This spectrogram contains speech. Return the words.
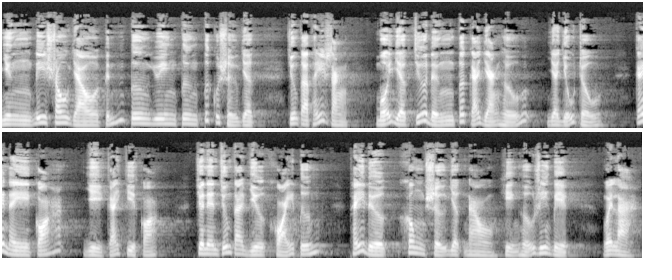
Nhưng đi sâu vào tính tương duyên tương tức của sự vật, chúng ta thấy rằng Mỗi vật chứa đựng tất cả dạng hữu và vũ trụ. Cái này có vì cái kia có. Cho nên chúng ta vượt khỏi tướng, thấy được không sự vật nào hiện hữu riêng biệt, gọi là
